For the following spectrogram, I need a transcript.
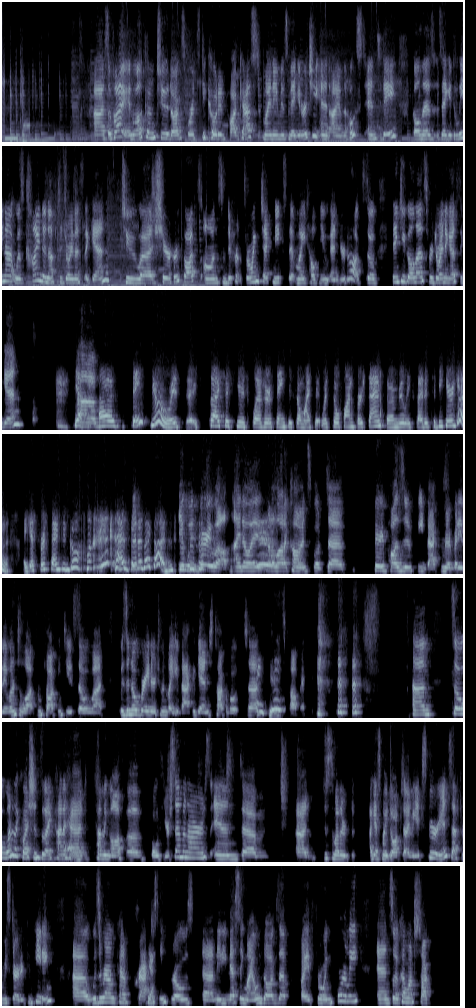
Uh, so, hi, and welcome to the Dog Sports Decoded podcast. My name is Megan Ritchie, and I am the host. And today, Gulnaz Zagadalina was kind enough to join us again to uh, share her thoughts on some different throwing techniques that might help you and your dog. So, thank you, Gulnaz, for joining us again. Yeah, um, uh, thank you. It's, it's such a huge pleasure. Thank you so much. It was so fun first time, so I'm really excited to be here again. I guess first time didn't go as bad as I thought. it went very well. I know I got a lot of comments about uh, very positive feedback from everybody. They learned a lot from talking to you, so uh, it was a no-brainer to invite you back again to talk about uh, this topic. um, so one of the questions that I kind of had coming off of both your seminars and um, uh, just some other, I guess, my dock diving experience after we started competing uh, was around kind of practicing yeah. throws, uh, maybe messing my own dogs up by throwing poorly. And so I kind of want to talk,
